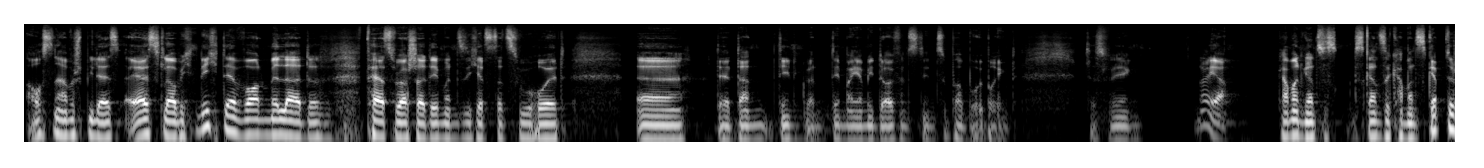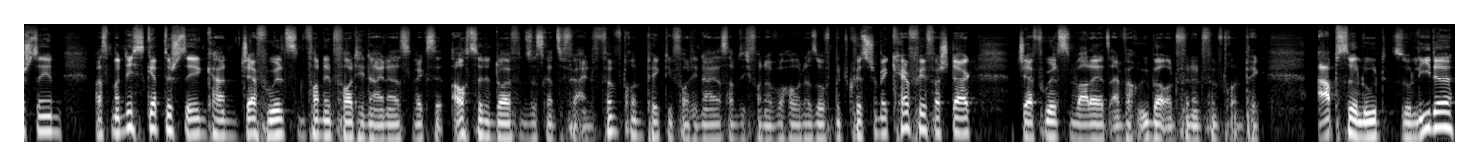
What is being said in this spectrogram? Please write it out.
Ausnahmespieler ist, er ist, glaube ich, nicht der Vaughn Miller, der Pass-Rusher, den man sich jetzt dazu holt, äh, der dann den, den Miami Dolphins den Super Bowl bringt. Deswegen, naja, kann man ganz, das Ganze kann man skeptisch sehen. Was man nicht skeptisch sehen kann, Jeff Wilson von den 49ers wechselt auch zu den Dolphins. Das Ganze für einen Fünftrunden-Pick. Die 49ers haben sich vor einer Woche oder so mit Christian McCaffrey verstärkt. Jeff Wilson war da jetzt einfach über und für einen Fünftrunden-Pick absolut solide.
